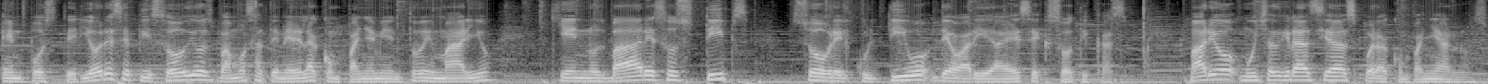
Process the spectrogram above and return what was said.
En posteriores episodios vamos a tener el acompañamiento de Mario, quien nos va a dar esos tips sobre el cultivo de variedades exóticas. Mario, muchas gracias por acompañarnos.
